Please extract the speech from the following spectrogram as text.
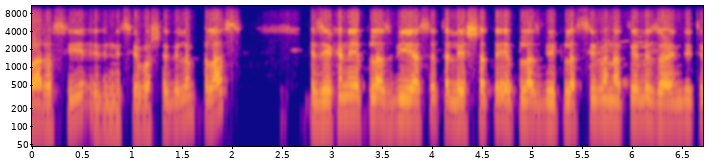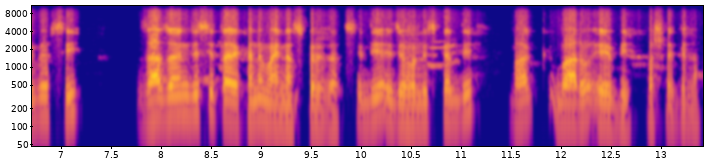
বারো সি এই নিচে বসাই দিলাম প্লাস এই যে এখানে এ প্লাস বি আছে, তাহলে এর সাথে A plus B plus C বানাতে হলে জয়েন দিতে হবে সি যা জয়েন দিছি, তা এখানে মাইনাস করে রাখছি দিয়ে এই যে হোল দিয়ে ভাগ বারো এ বি বসাই দিলাম।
